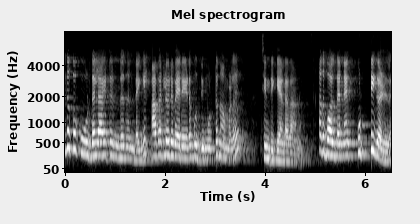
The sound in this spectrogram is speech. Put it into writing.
ഇതൊക്കെ കൂടുതലായിട്ട് ഉണ്ടെന്നുണ്ടെങ്കിൽ അവരിൽ ഒരു വിരയുടെ ബുദ്ധിമുട്ട് നമ്മൾ ചിന്തിക്കേണ്ടതാണ്. അതുപോലെ തന്നെ കുട്ടികളിൽ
